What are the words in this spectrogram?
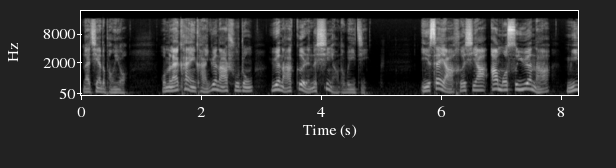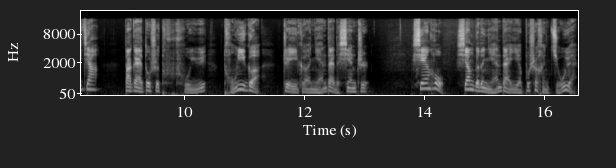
那亲爱的朋友，我们来看一看约拿书中约拿个人的信仰的危机。以赛亚、何西阿、阿摩斯、约拿、弥迦，大概都是处于同一个这一个年代的先知，先后相隔的年代也不是很久远。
